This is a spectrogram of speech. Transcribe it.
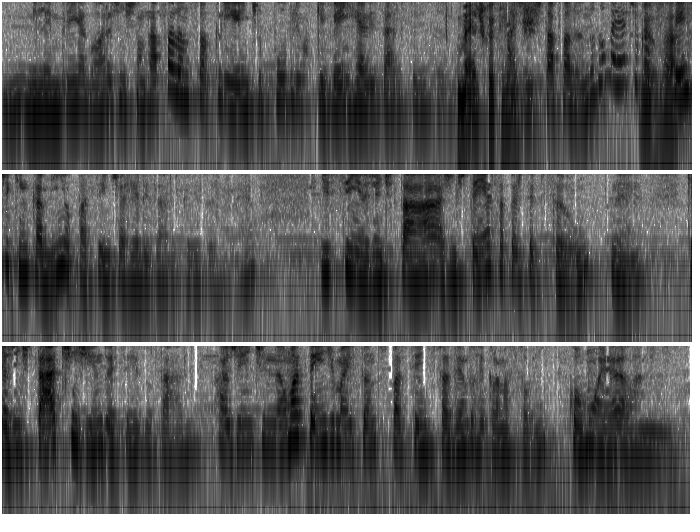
me lembrei agora, a gente não está falando só cliente, o público que vem realizar o seu exame. O médico é cliente. A gente está falando do médico Exato. assistente que encaminha o paciente a realizar o seu exame, né? E sim, a gente tá, a gente tem essa percepção, né? Que a gente está atingindo esse resultado. A gente não atende mais tantos pacientes fazendo reclamações, como era lá no início.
